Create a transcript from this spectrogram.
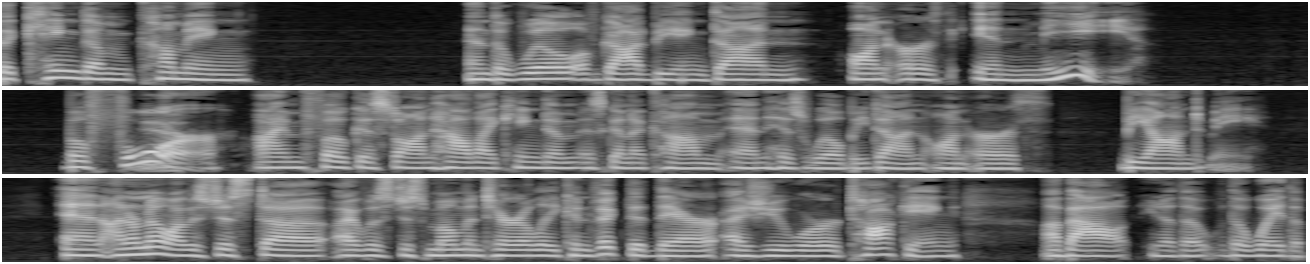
the kingdom coming and the will of God being done on earth in me before I'm focused on how thy kingdom is going to come and his will be done on earth beyond me. And I don't know, I was just uh, I was just momentarily convicted there as you were talking about, you know, the the way the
